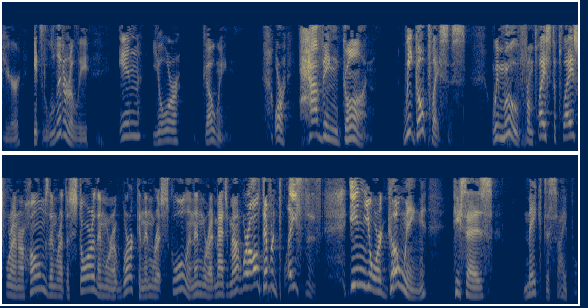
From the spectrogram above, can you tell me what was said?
here, it's literally in your going or having gone. We go places. We move from place to place. We're in our homes, then we're at the store, then we're at work, and then we're at school, and then we're at Magic Mountain. We're all different places. In your going, he says, make disciples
